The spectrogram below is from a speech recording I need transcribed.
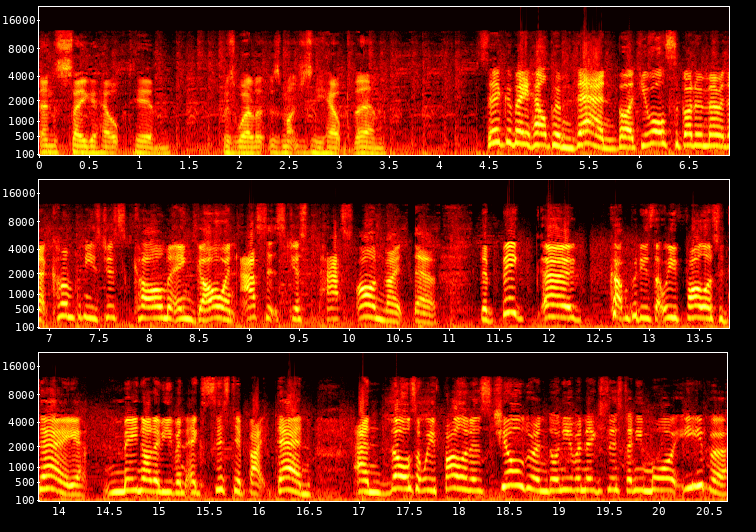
and Sega helped him as well as much as he helped them. Sega may help him then, but you also got to remember that companies just come and go and assets just pass on right there. The big uh, companies that we follow today may not have even existed back then, and those that we followed as children don't even exist anymore either.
